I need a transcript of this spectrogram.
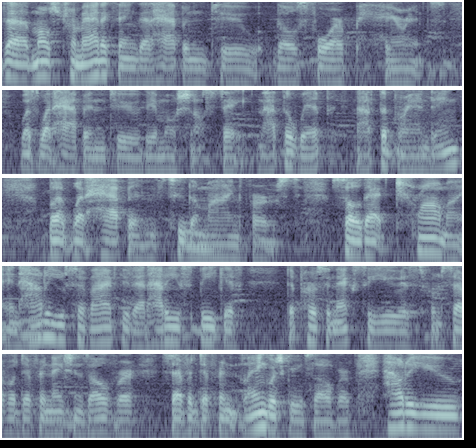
The most traumatic thing that happened to those four parents was what happened to the emotional state, not the whip, not the branding, but what happens to the mind first. So that trauma, and how do you survive through that? How do you speak if the person next to you is from several different nations over, several different language groups over? How do you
